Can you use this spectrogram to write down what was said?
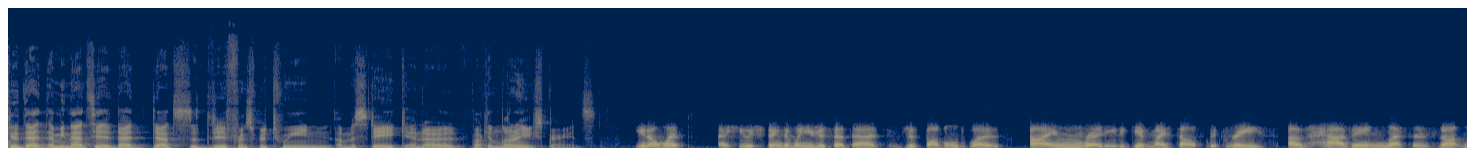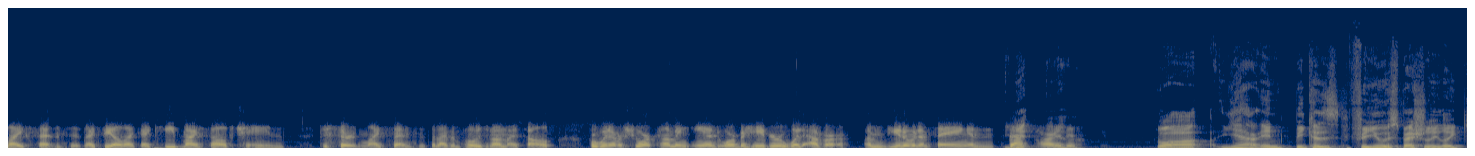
Cause that, I mean, that's it. That that's the difference between a mistake and a fucking learning experience. You know what? A huge thing that when you just said that just bubbled was I'm ready to give myself the grace of having lessons, not life sentences. I feel like I keep myself chained to certain life sentences that I've imposed on myself for whatever shortcoming and or behavior or whatever. Um, you know what I'm saying? And that's Ye- part of yeah. this. Well, uh, yeah, and because for you especially, like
